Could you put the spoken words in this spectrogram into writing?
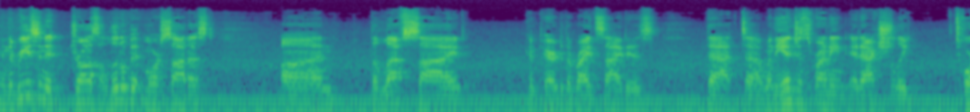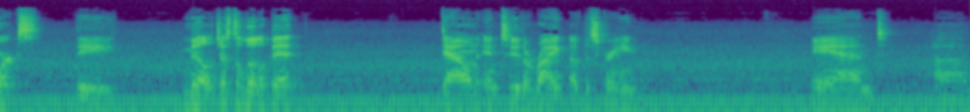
And the reason it draws a little bit more sawdust on the left side compared to the right side is that uh, when the engine's running, it actually torques the mill just a little bit down into the right of the screen. And um,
